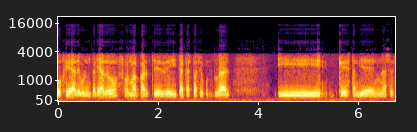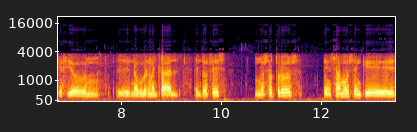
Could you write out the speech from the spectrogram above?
eh, el Grupo GEA de voluntariado forma parte de Itaca Espacio Cultural y que es también una asociación eh, no gubernamental. Entonces, nosotros pensamos en que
